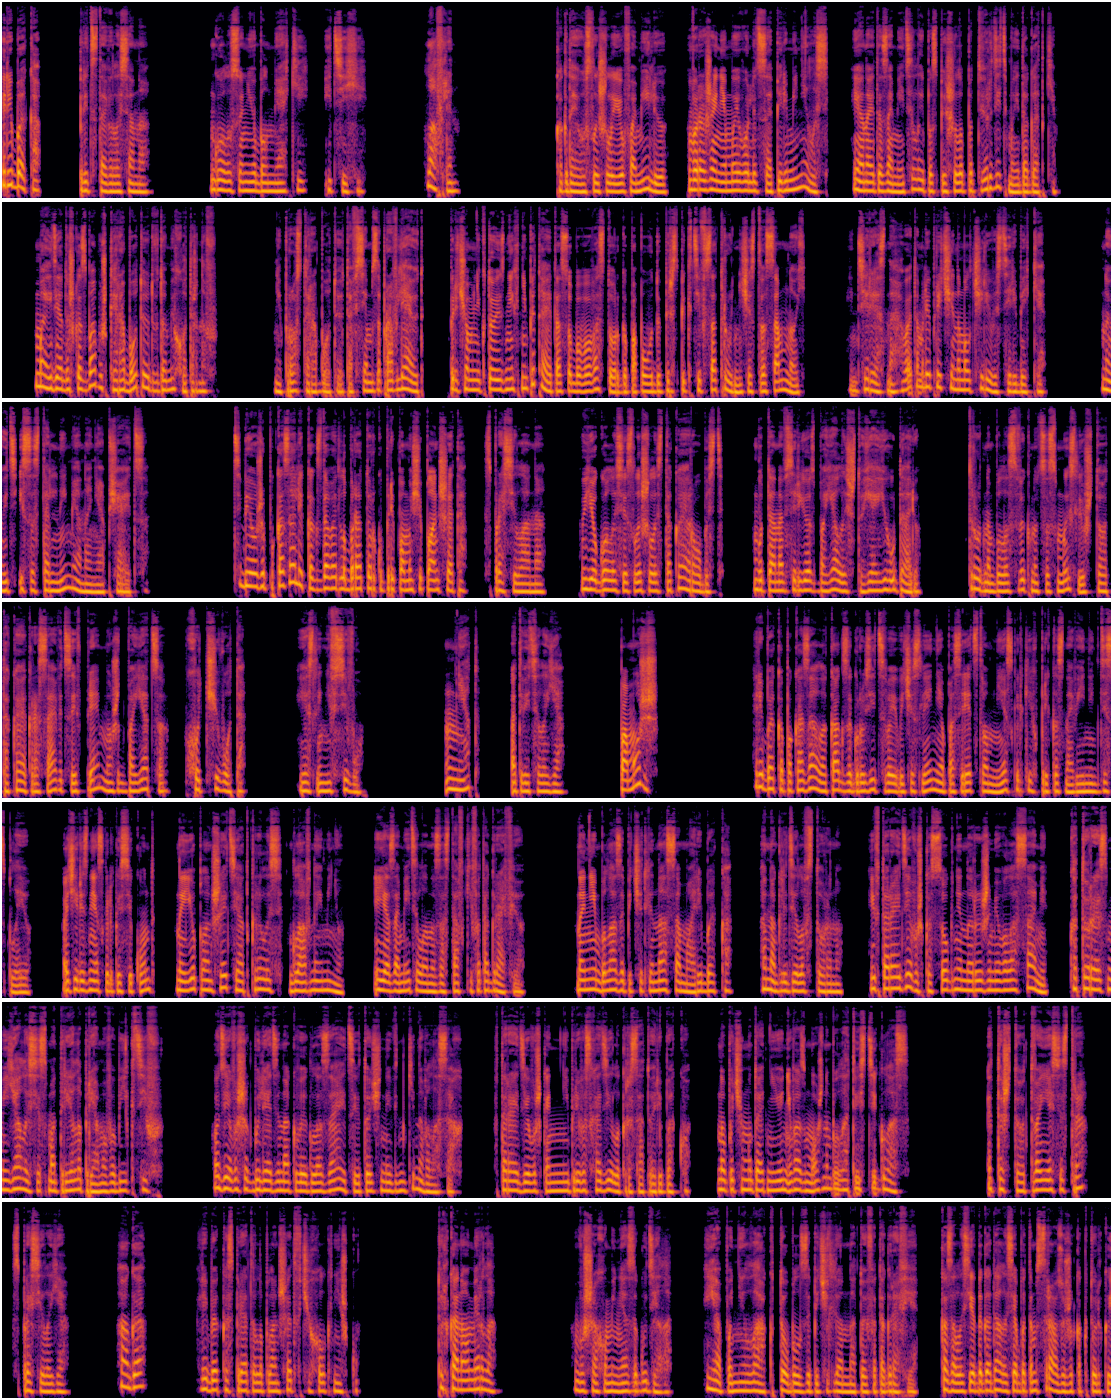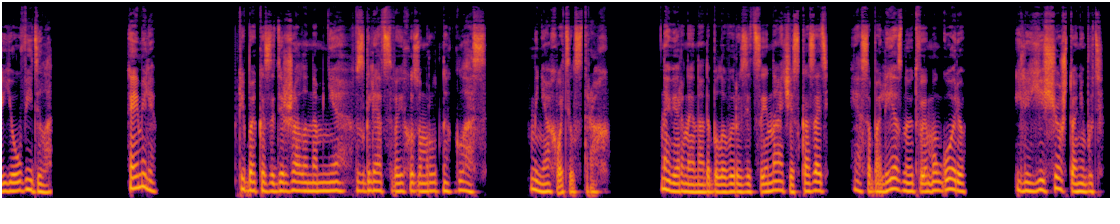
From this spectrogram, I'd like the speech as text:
«Ребекка», — представилась она. Голос у нее был мягкий и тихий. «Лафлин». Когда я услышала ее фамилию, выражение моего лица переменилось, и она это заметила и поспешила подтвердить мои догадки. Мои дедушка с бабушкой работают в доме Хоторнов. Не просто работают, а всем заправляют, причем никто из них не питает особого восторга по поводу перспектив сотрудничества со мной. Интересно, в этом ли причина молчаливости Ребекки? Но ведь и с остальными она не общается. «Тебе уже показали, как сдавать лабораторку при помощи планшета?» — спросила она. В её голосе слышалась такая робость, будто она всерьёз боялась, что я её ударю. Трудно было свыкнуться с мыслью, что такая красавица и впрямь может бояться хоть чего-то, если не всего. «Нет», — ответила я. Поможешь?» Ребекка показала, как загрузить свои вычисления посредством нескольких прикосновений к дисплею, а через несколько секунд на её планшете открылось главное меню, и я заметила на заставке фотографию. На ней была запечатлена сама Ребекка. Она глядела в сторону. И вторая девушка с огненно-рыжими волосами, которая смеялась и смотрела прямо в объектив. У девушек были одинаковые глаза и цветочные венки на волосах. Вторая девушка не превосходила красотой Ребекку. но почему-то от неё невозможно было отвести глаз. «Это что, твоя сестра?» — спросила я. «Ага». Ребекка спрятала планшет в чехол-книжку. «Только она умерла». В ушах у меня загудело. Я поняла, кто был запечатлен на той фотографии. Казалось, я догадалась об этом сразу же, как только её увидела. «Эмили?» Ребекка задержала на мне взгляд своих изумрудных глаз. Меня охватил страх. Наверное, надо было выразиться иначе, сказать «я соболезную твоему горю» или ещё что-нибудь.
